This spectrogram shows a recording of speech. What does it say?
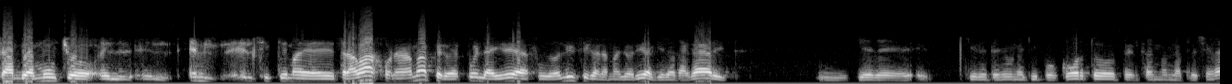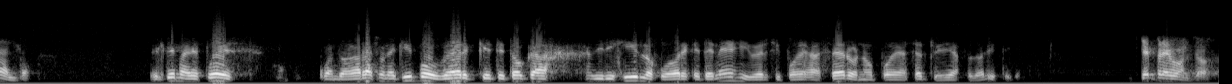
Cambia mucho el, el, el, sistema de trabajo nada más, pero después la idea futbolística, la mayoría quiere atacar y, y quiere, quiere tener un equipo corto pensando en la presión alta. El tema después cuando agarras un equipo, ver qué te toca dirigir, los jugadores que tenés y ver si podés hacer o no podés hacer tu idea futbolística. Te pregunto,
